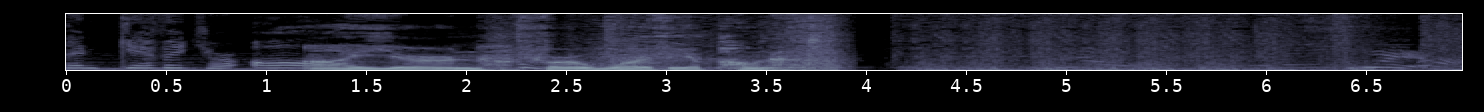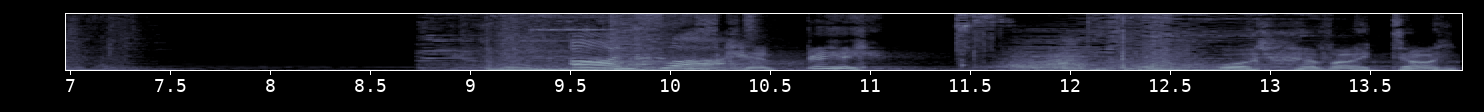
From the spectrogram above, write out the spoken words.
then give it your all. I yearn for a worthy opponent. Onslaught! This Can't be. What have I done?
